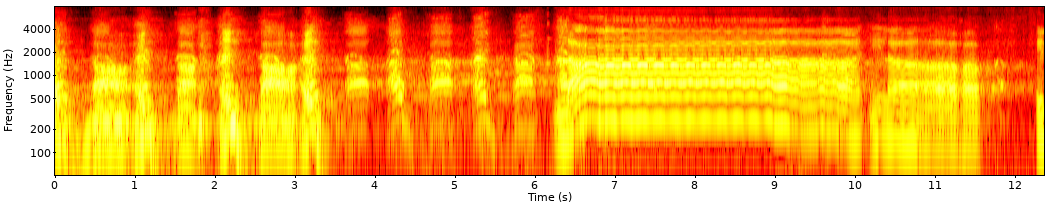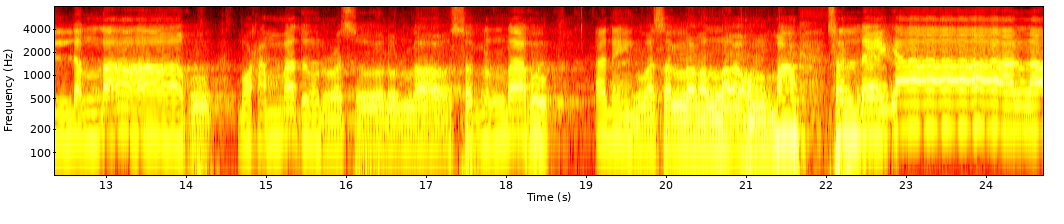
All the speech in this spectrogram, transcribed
আল্লাহ আল্লাহ আল্লাহ। লা ইলাহা ইল্লাল্লাহ মুহাম্মাদুর রাসূলুল্লাহ সাল্লাল্লাহু আলাইহি ওয়াসাল্লাম আল্লাহুম্মা সাল্লি আলা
